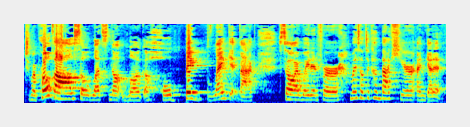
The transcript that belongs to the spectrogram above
to my profile. So let's not lug a whole big blanket back. So I waited for myself to come back here and get it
